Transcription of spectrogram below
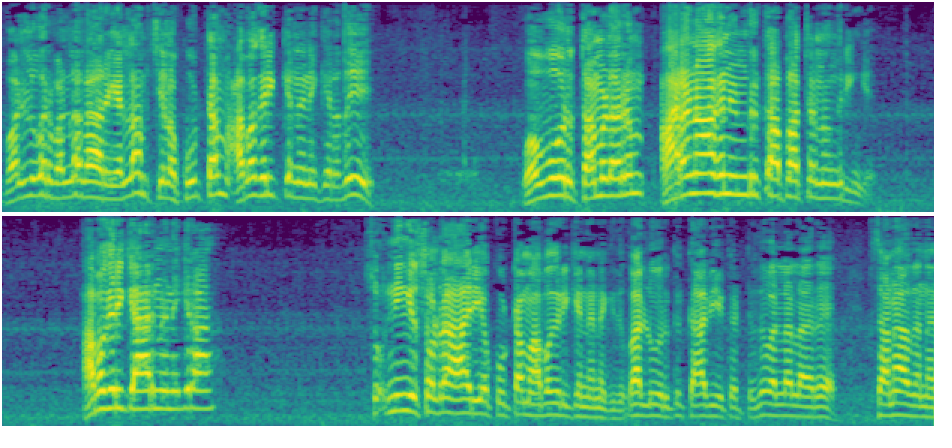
வள்ளுவர் வள்ளலாரை எல்லாம் சில கூட்டம் அபகரிக்க நினைக்கிறது. ஒவ்வொரு தமிழரும் அரணாக நின்று காப்பாற்றணுங்கிறீங்க. அபகரிக்க யாரு நினைக்கிறா? நீங்க சொல்ற ஆரிய கூட்டம் அபகரிக்க நினைக்குது. வள்ளுவருக்கு காவிய கட்டுது வள்ளலாறு சனாதன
